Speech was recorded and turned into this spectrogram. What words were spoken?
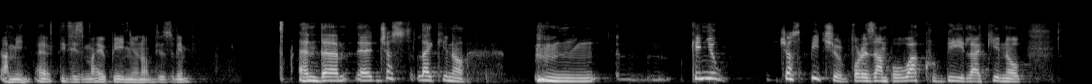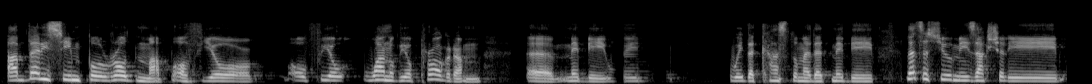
I mean uh, this is my opinion obviously and um, uh, just like, you know, can you just picture, for example, what could be like, you know, a very simple roadmap of your of your one of your program, uh, maybe with with a customer that maybe let's assume is actually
